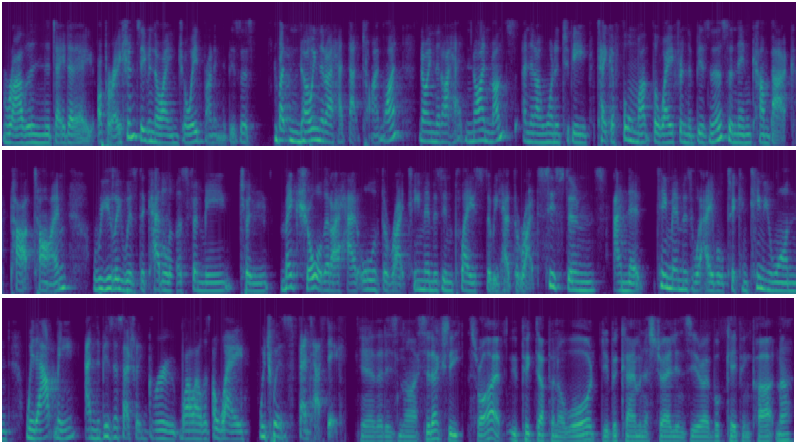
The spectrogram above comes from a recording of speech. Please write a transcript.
rather than the day to day operations, even though I enjoyed running the business. But knowing that I had that timeline, knowing that I had nine months and then I wanted to be take a full month away from the business and then come back part time really was the catalyst for me to make sure that I had all of the right team members in place, that we had the right systems and that team members were able to continue on without me and the business actually grew while I was away, which was fantastic. Yeah, that is nice. It actually thrived. You picked up an award. You became an Australian Xero bookkeeping partner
